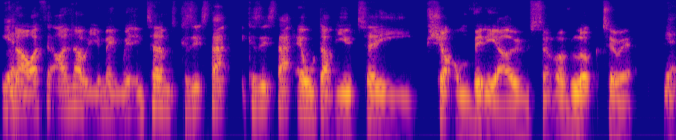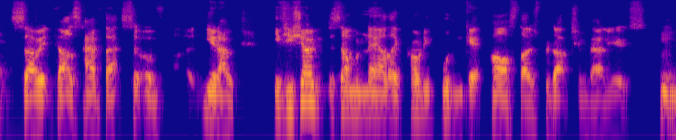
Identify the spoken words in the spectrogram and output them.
Yeah. no, I think I know what you mean in terms because it's that because it's that LWT shot on video sort of look to it. Yeah. So it does have that sort of you know, if you showed it to someone now, they probably wouldn't get past those production values. Hmm.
